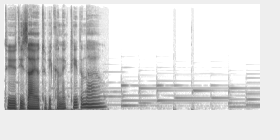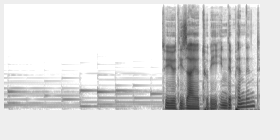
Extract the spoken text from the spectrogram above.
Do you desire to be connected now? Do you desire to be independent?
